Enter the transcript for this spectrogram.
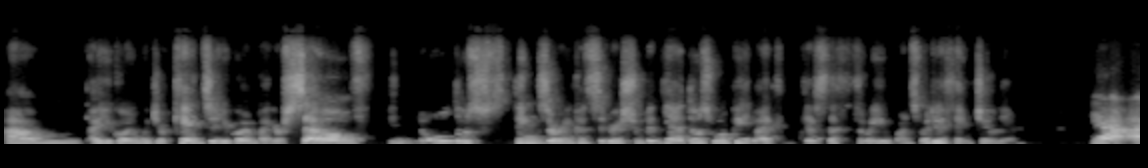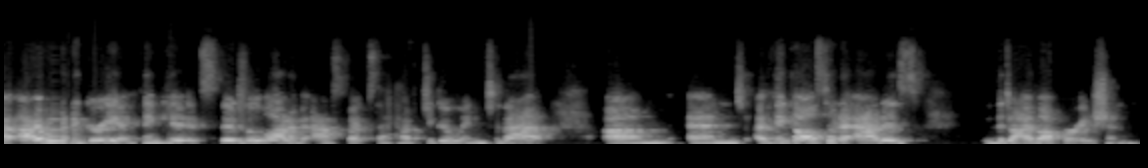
um, are you going with your kids? Are you going by yourself? All those things are in consideration but yeah those will be like just the three ones. What do you think julian? Yeah I, I would agree. I think it's there's a lot of aspects that have to go into that. Um, and i think also to add is the dive operation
